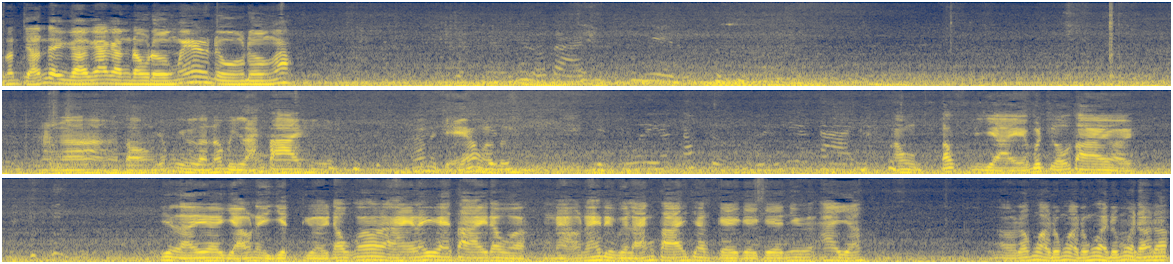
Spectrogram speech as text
Lên trển đi ra ra gần đầu đường mấy đường đường á. Thằng à, toàn giống như là nó bị lãng tai. Nó nó trẻ mà tự không tóc dài bít lỗ tai rồi. Với lại à, dạo này dịch rồi đâu có ai lấy gai tay đâu à. Thằng nào nấy đều bị lãng tay chứ kìa kìa kìa như ai vậy? Ờ đúng rồi đúng rồi đúng rồi đúng rồi đó đó.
